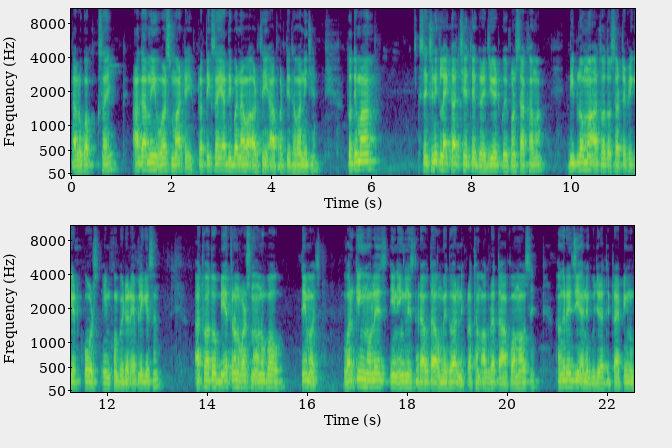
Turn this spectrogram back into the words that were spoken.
તાલુકા કક્ષાએ આગામી વર્ષ માટે પ્રતીક્ષા યાદી બનાવવા અર્થે આ ભરતી થવાની છે. તો તેમાં શૈક્ષણિક લાયકાત છે તે ગ્રેજ્યુએટ કોઈપણ શાખામાં, ડિપ્લોમા અથવા તો certificate course in computer application અથવા તો બે ત્રણ વર્ષનો અનુભવ તેમજ વર્કિંગ નોલેજ ઇન ઇંગ્લિશ ધરાવતા ઉમેદવારને પ્રથમ અગ્રતા આપવામાં આવશે. અંગ્રેજી અને ગુજરાતી ટાઈપિંગનું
